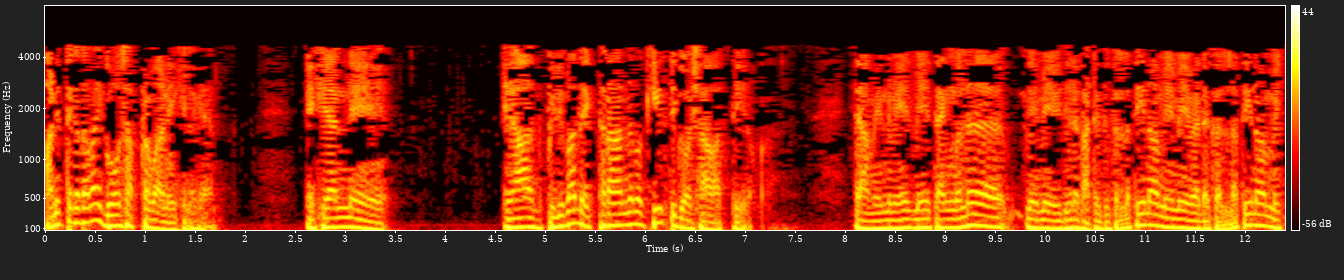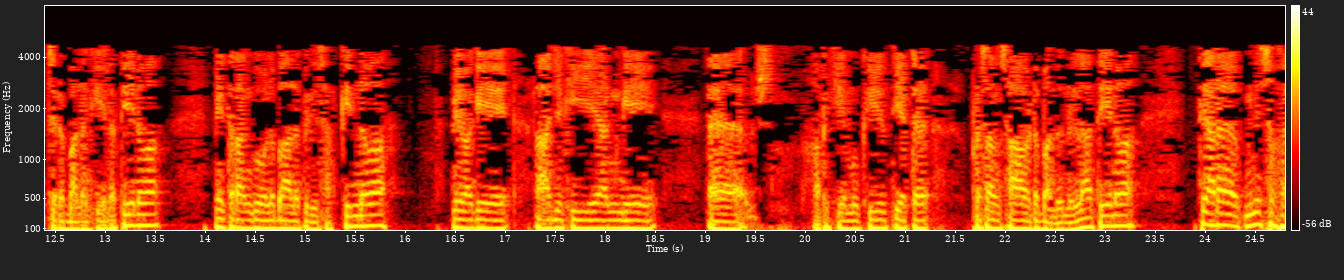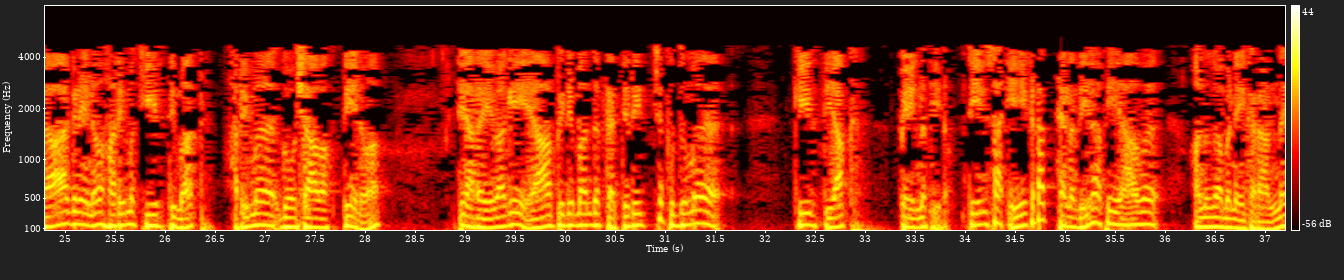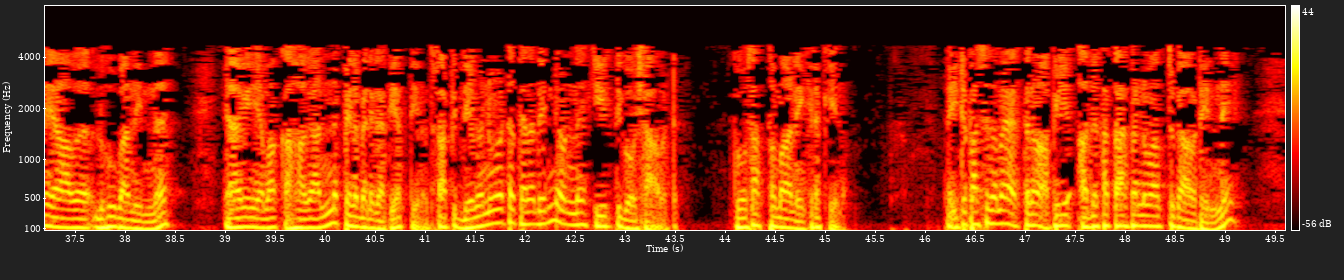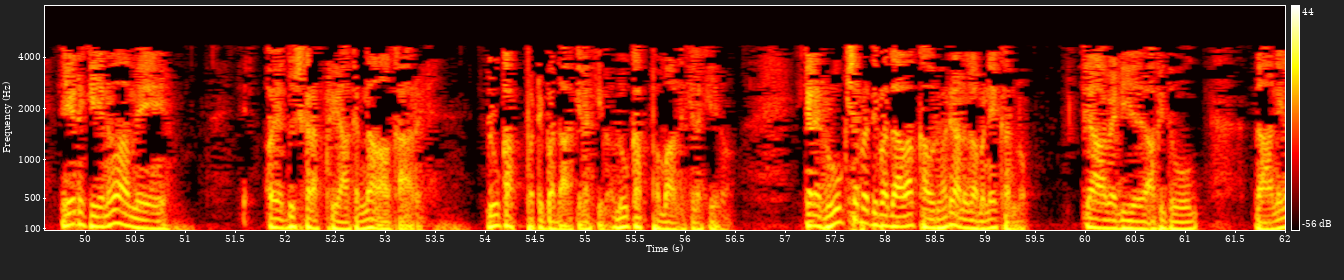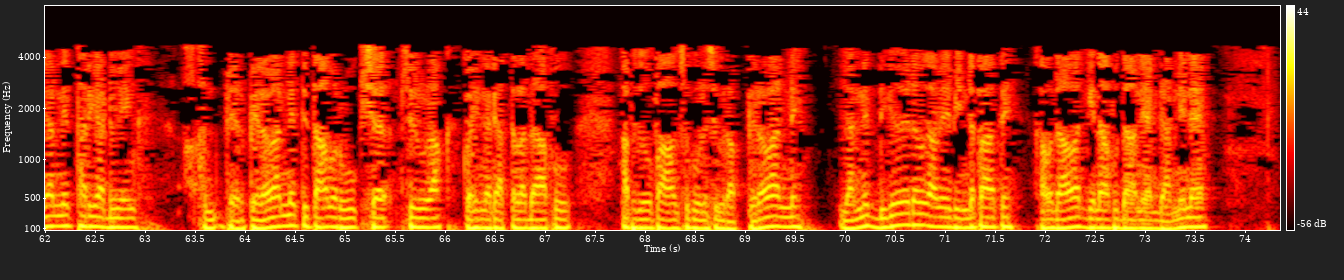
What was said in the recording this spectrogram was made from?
අනිත් එක තමයි ගෝස ප්‍රමාණය කියලා කියන්නේ. ඒ කියන්නේ එයා පිළිබඳ එක්තරාන්දම කීර්ති ഘോഷාවක් තියෙනවා. එයා මෙන්න මේ මේ තැන්වල මේ මේ විදිහට කටයුතු කරලා තියෙනවා මේ මේ වැඩ කරලා තියෙනවා මෙච්චර බණ කියලා තියෙනවා මේ තරම් ගෝල බාල පිරිසක් ඉන්නවා. මේ වගේ රාජකීයයන්ගේ අපි කියමු කීර්තියට ප්‍රශංසාවට බඳුන් වෙලා තියෙනවා. ඉතින් අර මිනිස්සු හොයාගෙන එනවා හරිම කීර්තිමත්, හරිම ഘോഷාවක් තියෙනවා. ඉතින් අර ඒ වගේ එයා පිළිබඳ පැතිරිච්ච පුදුම කීර්තියක් පේන්න තියෙනවා. ඒ නිසා ඒකටත් තැන දීලා අපි යාව අනුගමනය කරන්න, එයාව ලුහු බඳින්න, එයාගෙන් යමක් අහගන්න පෙළඹෙන ගතියක් තියෙනවා. ඒක අපි දෙවනුවට තැන දෙන්නේ ඔන්න කීර්ති ഘോഷාවට. ഘോഷක් ප්‍රමාණය කියලා කියනවා. ඊට පස්සේ තමයි ඇත්තටම අපි අද කතා කරන මාතෘකාවට එන්නේ. ඒකට කියනවා මේ ඔය දුෂ්කර ක්‍රියා කරන ආකාරය. ලෝකප් ප්‍රතිපදා කියලා කියනවා. ලෝකප්පමාන කියලා කියනවා. ඒ කියන්නේ රූක්ෂ ප්‍රතිපදාවක් කවුරු හරි අනුගමනය කරනවා. එයා වැඩි අපිට දානෙ ගන්නෙත් හරි අඩුවෙන් පෙරවන්නෙත් ඊටාම රූක්ෂ සිරුරක් කොහෙන් හරි අත්තලා දාපු අපි තෝ පාංශු කුල සිරුරක් පෙරවන්නේ. යන්නේ දිගටම ගමේ පින්නපාතේ කවදාවත් ගෙනාපු දානයක් ගන්නෙ නැහැ.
